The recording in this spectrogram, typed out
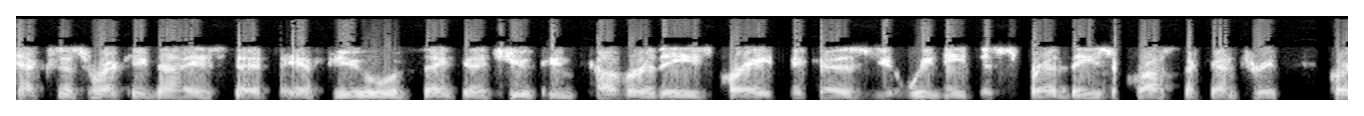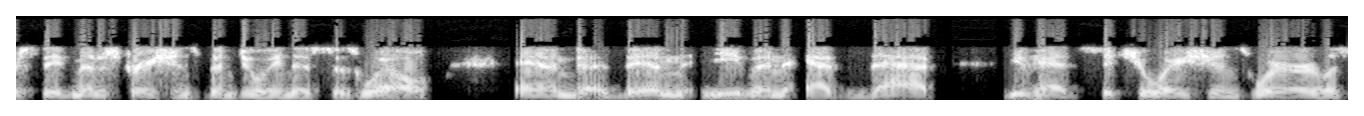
Texas recognized that if you think that you can cover these, great, because you, we need to spread these across the country. Of course, the administration's been doing this as well. And then, even at that, you've had situations where, let's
